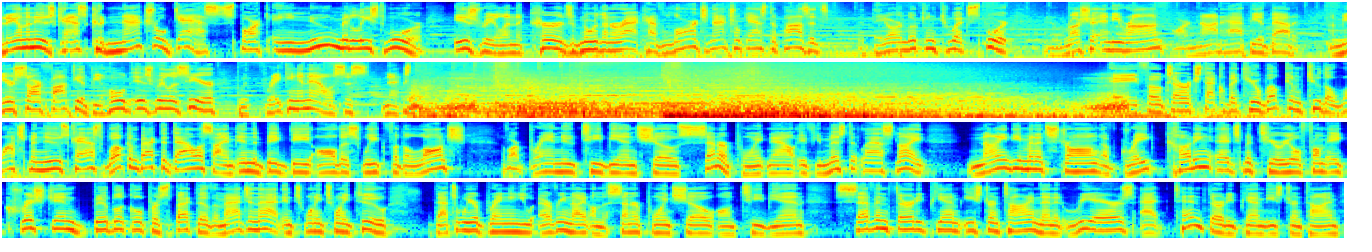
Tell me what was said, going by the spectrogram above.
Today on the newscast, could natural gas spark a new Middle East war? Israel and the Kurds of northern Iraq have large natural gas deposits that they are looking to export, and Russia and Iran are not happy about it. Amir Tsarfati of Behold Israel is here with breaking analysis next. Folks, Erick Stakelbeck here. Welcome to the Watchman Newscast. Welcome back to Dallas. I am in the Big D all this week for the launch of our brand new TBN show, Centerpoint. Now, if you missed it last night, 90 minutes strong of great cutting edge material from a Christian biblical perspective. Imagine that in 2022. That's what we are bringing you every night on the Centerpoint show on TBN, 7:30 p.m. Eastern Time. Then it re-airs at 10:30 p.m. Eastern Time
